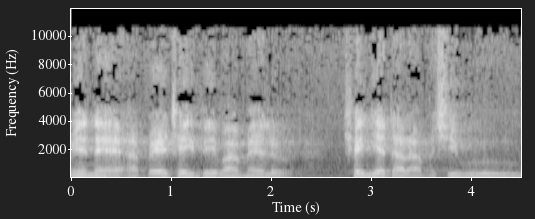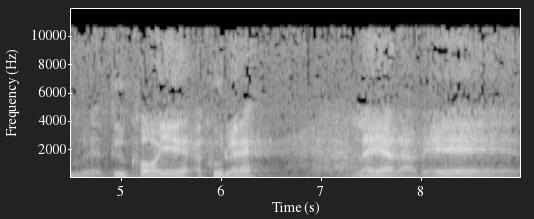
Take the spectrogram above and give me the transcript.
မင်းနဲ့ဘယ်ချိန်သေးပါမယ်လို့ချိန်ချက်ထားတာမရှိဘူးတဲ့သူခေါ်ရင်အခုလဲလဲရတာပဲ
